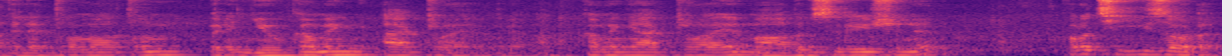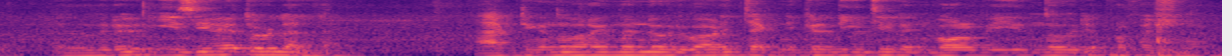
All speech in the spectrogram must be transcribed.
അതിലെത്രമാത്രം ഒരു ന്യൂ കമ്മിങ് ആക്ടറായ ഒരു അപ്കമ്മിങ് ആക്ടറായ മാധവ് സുരേഷിന് കുറച്ച് ഈസോട് അതൊരു ഈസിയായ തൊഴിലല്ല. ആക്ടിംഗ് എന്ന് പറയുന്നതിന്റെ ഒരുപാട് ടെക്നിക്കൽ ഡീറ്റെയിൽ ഇൻവോൾവ് ചെയ്യുന്ന ഒരു പ്രൊഫഷനാണ്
